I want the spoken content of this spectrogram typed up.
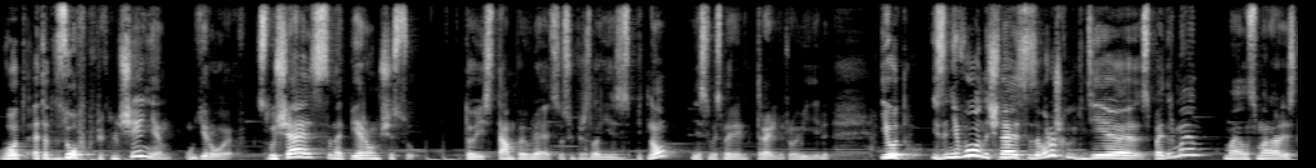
вот этот зов к приключениям у героев случается на первом часу. То есть там появляется суперзлодей с пятно, если вы смотрели трейлер, вы видели. И вот из-за него начинается заварушка, где Спайдермен, Майлз Моралес,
